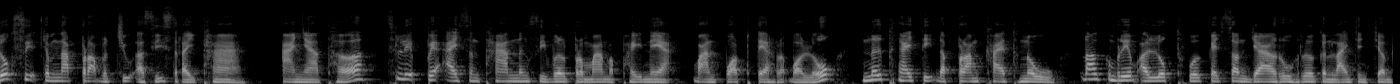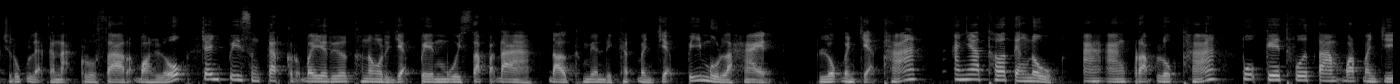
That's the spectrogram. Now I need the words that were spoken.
លោកសៀកចំណាត់ប្រាប់វិទ្យុអាស៊ីសេរីថាអាញាធរស្លៀកពាក់ឯកសន្តាននិងស៊ីវិលប្រមាណ20នាក់បានពាត់ផ្ទះរបស់លោក នៅថ្ងៃទី15ខែធ្នូដោយគម្រាមឲ្យលោកធ្វើកិច្ចសន្យារុះរើកន្លែងចិញ្ចឹមជ្រូកលក្ខណៈគ្រួសាររបស់លោកចេញពីសង្កាត់ក្របីរៀលក្នុងរយៈពេលមួយសប្តាហ៍ដោយគ្មានលិខិតបញ្ជាក់ពីមូលហេតុលោកបញ្ជាក់ថាអាញាធរទាំងនោះអះអាងប្រាប់លោកថា ពួកគេធ្វើតាមបទបញ្ជា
